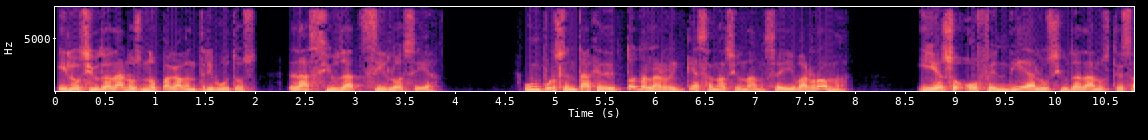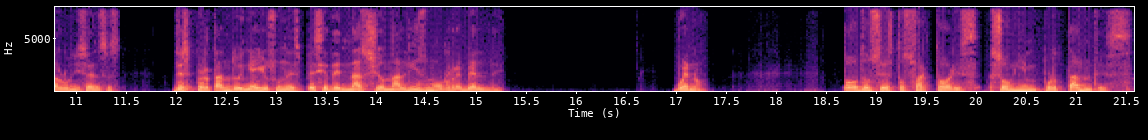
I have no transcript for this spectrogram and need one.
y los ciudadanos no pagaban tributos, la ciudad sí lo hacía. Un porcentaje de toda la riqueza nacional se iba a Roma. Y eso ofendía a los ciudadanos tesalonicenses, despertando en ellos una especie de nacionalismo rebelde. Bueno, todos estos factores son importantes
